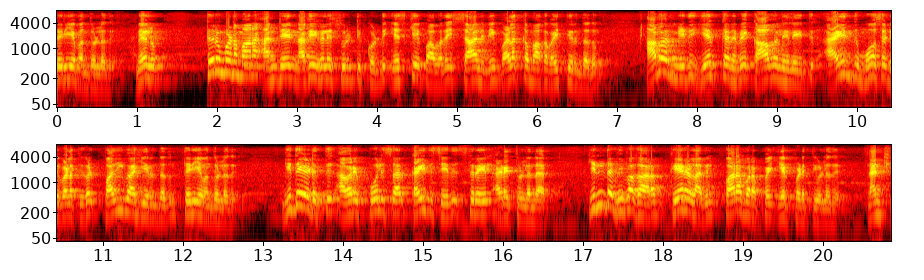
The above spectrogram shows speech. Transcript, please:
தெரிய வந்துள்ளது. மேலும் திருமணமான அன்றே நகைகளை சுருட்டிக்கொண்டு எஸ்கேப் ஆவதை ஷாலினி வழக்கமாக வைத்திருந்ததும் அவர் மீது ஏற்கனவே காவல் நிலையத்தில் ஐந்து மோசடி வழக்குகள் பதிவாகியிருந்ததும் தெரிய வந்துள்ளது இதையடுத்து அவரை போலீசார் கைது செய்து சிறையில் அடைத்துள்ளனர். இந்த விவகாரம் கேரளாவில் பரபரப்பை ஏற்படுத்தியுள்ளது. நன்றி.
